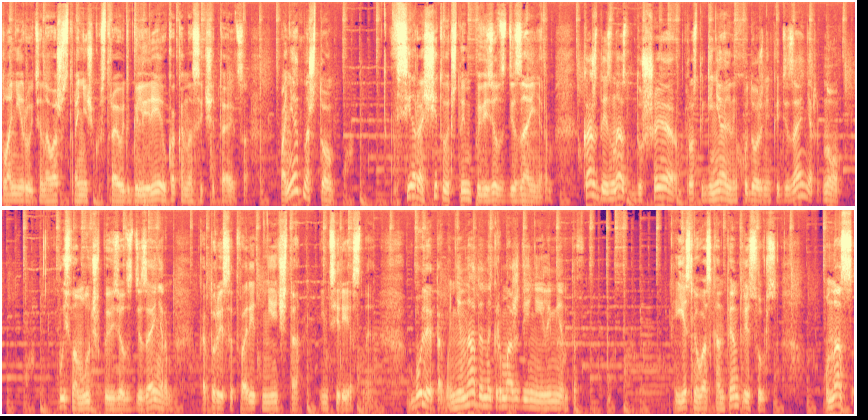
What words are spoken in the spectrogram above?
планируете на вашу страничку устраивать галерею, как она сочетается. Понятно, что все рассчитывают, что им повезет с дизайнером. Каждый из нас в душе просто гениальный художник и дизайнер, но Пусть вам лучше повезет с дизайнером, который сотворит нечто интересное. Более того, не надо нагромождения элементов. Если у вас контент-ресурс, у нас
